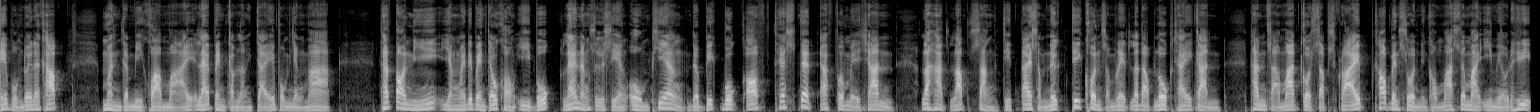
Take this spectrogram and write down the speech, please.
ให้ผมด้วยนะครับ มันจะมีความหมายและเป็นกำลังใจให้ผมอย่างมาก ถ้าตอนนี้ยังไม่ได้เป็นเจ้าของอีบุ๊กและหนังสือเสียงโอมเพียง The Big Book of Tested Affirmation รหัสลับสั่งจิตใต้สำนึกที่คนสำเร็จระดับโลกใช้กัน ท่านสามารถกด subscribe เข้าเป็นส่วนหนึ่งของ Mastermind Email ได้ที่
